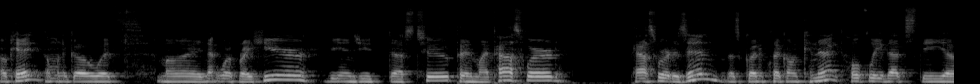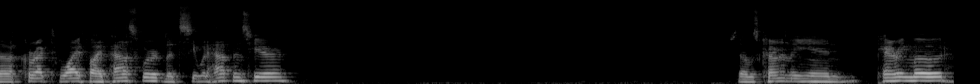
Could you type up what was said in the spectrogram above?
Okay, I'm going to go with my network right here, VNG-2, put in my password. Password is in. Let's go ahead and click on connect. Hopefully that's the uh, correct Wi-Fi password. Let's see what happens here. So I was currently in pairing mode.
